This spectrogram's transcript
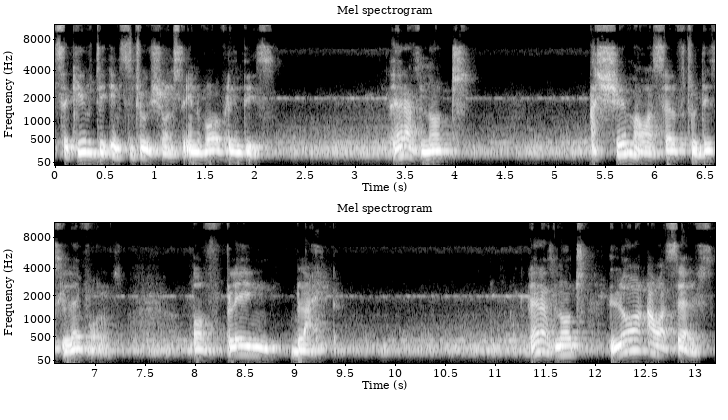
security institutions involved in this. Let us not shame ourselves to this level of playing blind. Let us not lower ourselves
